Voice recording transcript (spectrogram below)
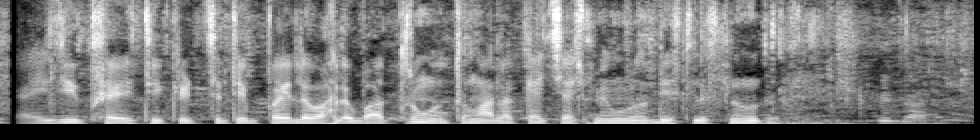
काही जिथं आहे तिकीटचं ते पहिलं वालं बाथरूम होतं. मला काही चष्म्यामुळं दिसलंच नव्हतं.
